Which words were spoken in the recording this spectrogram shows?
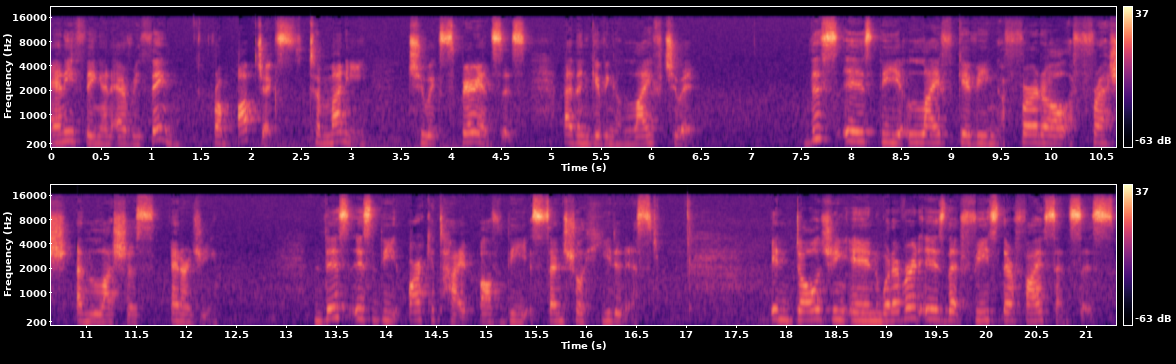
anything and everything, from objects to money to experiences, and then giving life to it this is the life-giving, fertile, fresh, and luscious energy. This is the archetype of the essential hedonist, indulging in whatever it is that feeds their five senses.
